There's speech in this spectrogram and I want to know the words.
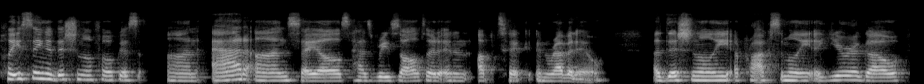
placing additional focus on add on sales has resulted in an uptick in revenue. Additionally, approximately a year ago,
